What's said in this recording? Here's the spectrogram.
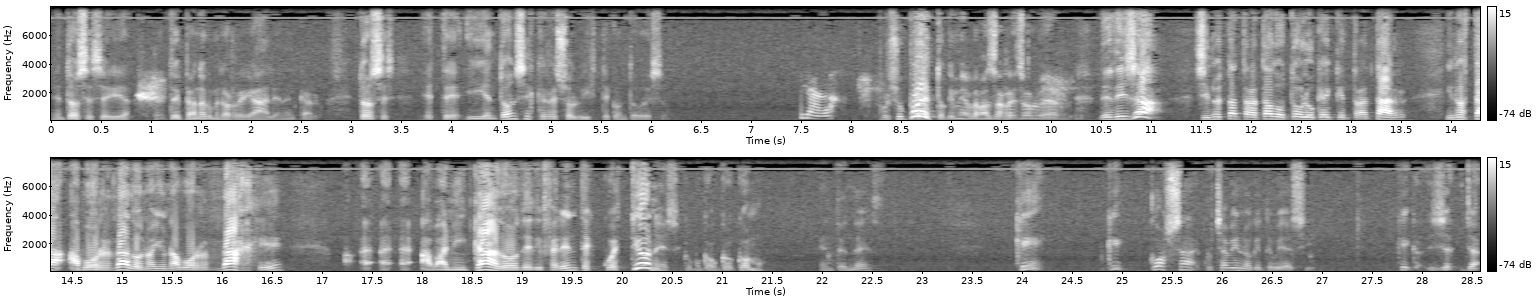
Entonces, seguía- estoy esperando que me lo regalen el cargo. Entonces, este, ¿y entonces qué resolviste con todo eso? Nada. Por supuesto que mierda vas a resolver. Desde ya. Si no está tratado todo lo que hay que tratar y no está abordado, no hay un abordaje abanicado de diferentes cuestiones. ¿Cómo? cómo, cómo? ¿Entendés? ¿Qué, ¿Qué cosa? Escucha bien lo que te voy a decir. ¿Qué ya,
